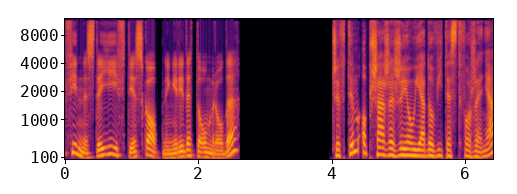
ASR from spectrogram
Finnes det giftige skapninger i dette området? Czy w tym obszarze żyją jadowite stworzenia?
